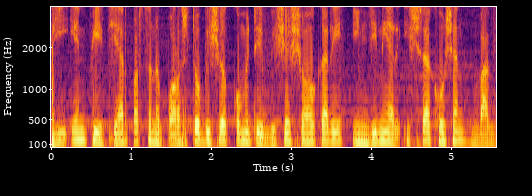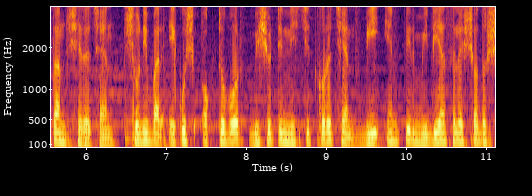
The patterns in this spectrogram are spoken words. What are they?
বিএনপি চেয়ারপারসনে পররাষ্ট্র বিষয়ক কমিটির বিশেষ সহকারী ইঞ্জিনিয়ার ইশরাক হোসেন বাগদান সেরেছেন। শনিবার একুশ অক্টোবর বিষয়টি নিশ্চিত করেছেন বিএনপির মিডিয়া সেলের সদস্য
